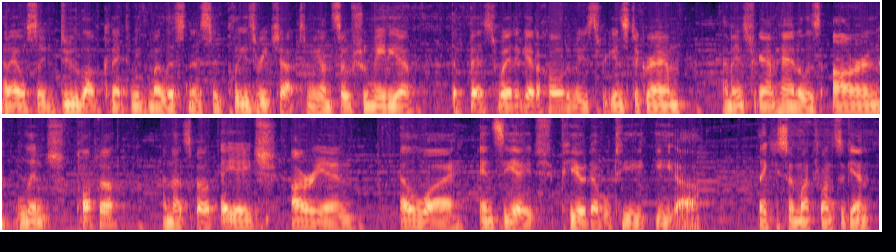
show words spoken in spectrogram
and I also do love connecting with my listeners, so please reach out to me on social media. The best way to get a hold of me is through Instagram. My Instagram handle is Ahren Lynch Potter, and that's spelled A H R E N L Y N C H P O T T E R. Thank you so much once again.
